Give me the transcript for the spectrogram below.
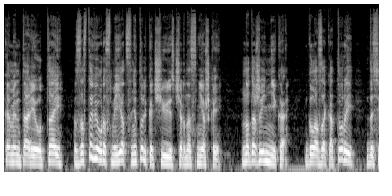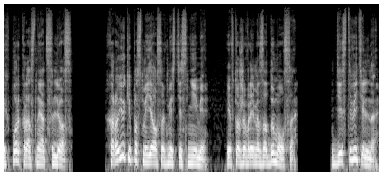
Комментарий у Тай заставил рассмеяться не только Чью с Черноснежкой, но даже и Ника, глаза которой до сих пор красные от слез. Харуюки посмеялся вместе с ними и в то же время задумался. Действительно,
